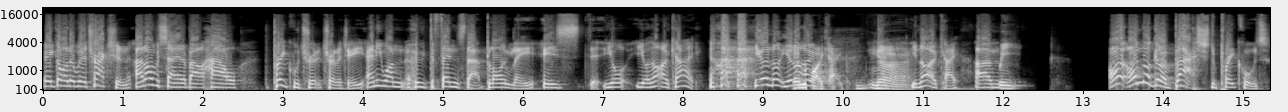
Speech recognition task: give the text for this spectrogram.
it got a little bit of traction, and I was saying about how the prequel tr- trilogy. Anyone who defends that blindly is you're you're not okay. you're not you're You're not, not okay. okay. No. You're not okay. Um, we I, I'm not going to bash the prequels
